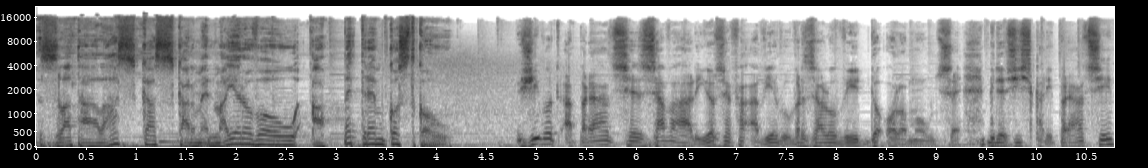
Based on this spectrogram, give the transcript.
Zlatá láska s Carmen Majerovou a Petrem Kostkou. Život a práce zavál Josefa a Věru Vrzalovi do Olomouce, kde získali práci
